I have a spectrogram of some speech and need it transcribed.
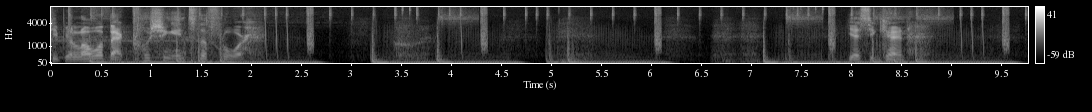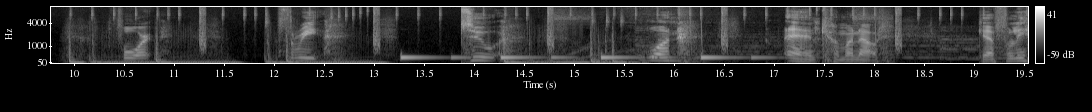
Keep your lower back pushing into the floor. Yes, you can. Four, three, two, one, and come on out. Carefully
